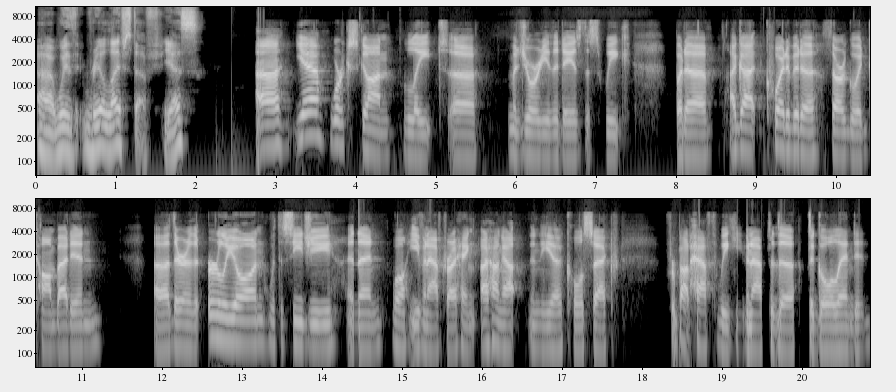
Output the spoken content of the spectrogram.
uh, with real life stuff. Yes. Uh, yeah, work's gone late. Uh, majority of the days this week, but uh, I got quite a bit of Thargoid combat in. Uh, there early on with the CG, and then well, even after I hang, I hung out in the uh, Cul-de-sac for about half the week, even after the the goal ended.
